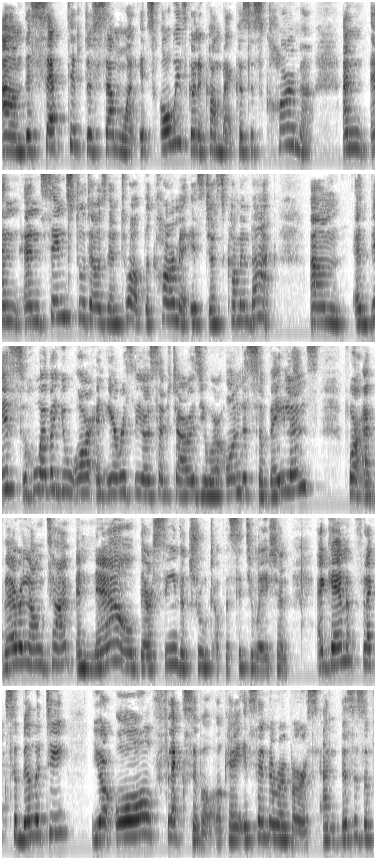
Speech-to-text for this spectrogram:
um, deceptive to someone, it's always going to come back because it's karma. And and and since 2012, the karma is just coming back um, and this, whoever you are, an Aries, Leo, Sagittarius, you were on the surveillance for a very long time, and now they're seeing the truth of the situation. Again, flexibility. You're all flexible, okay? It's in the reverse, and this is the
